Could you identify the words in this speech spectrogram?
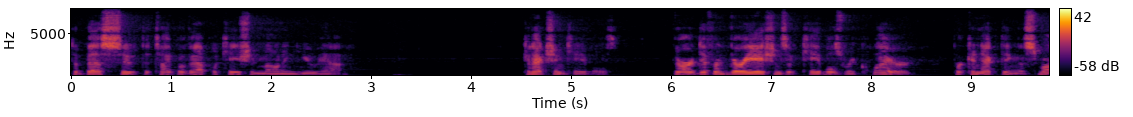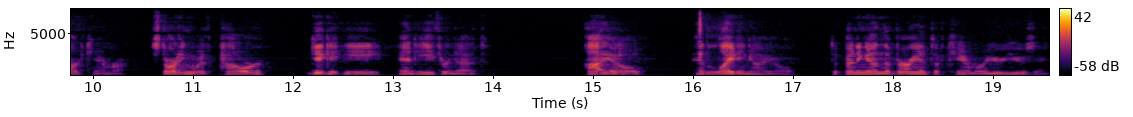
to best suit the type of application mounting you have. Connection cables. There are different variations of cables required for connecting the smart camera, starting with power, GigaE, and Ethernet, I.O., and lighting I.O., depending on the variant of camera you're using.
